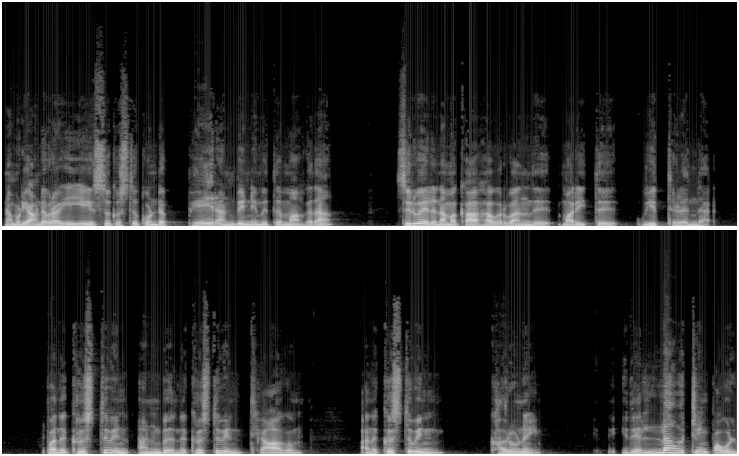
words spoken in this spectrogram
நம்முடைய ஆண்டவராகிய இயேசு கிறிஸ்து கொண்ட பேர் அன்பின் நிமித்தமாக தான் சிலுவையில் நமக்காக அவர் வந்து மறித்து உயிர் தெழுந்தார் அப்போ அந்த கிறிஸ்துவின் அன்பு அந்த கிறிஸ்துவின் தியாகம் அந்த கிறிஸ்துவின் கருணை இது எல்லாவற்றையும் பவுல்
